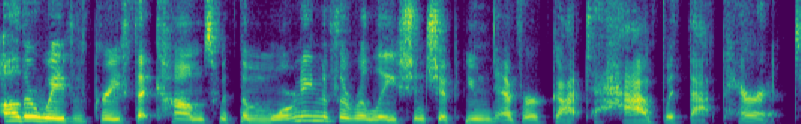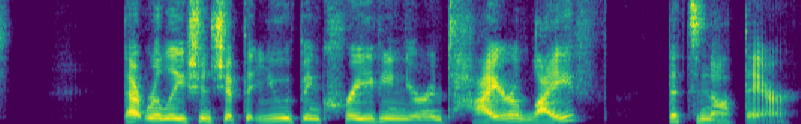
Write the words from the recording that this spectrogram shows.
other wave of grief that comes with the mourning of the relationship you never got to have with that parent. That relationship that you have been craving your entire life that's not there.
